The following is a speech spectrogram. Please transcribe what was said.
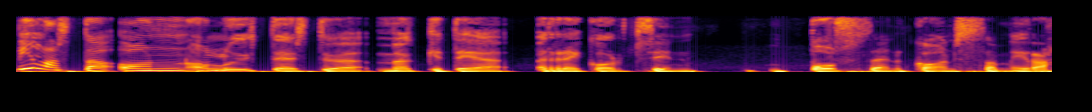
Millaista on ollut yhteistyö Mökkitie Recordsin Possen kanssa, Mira?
